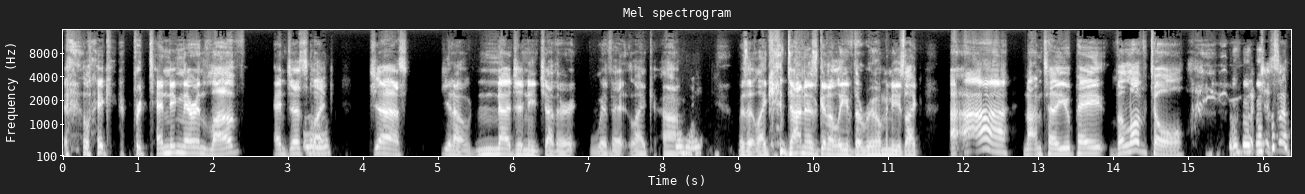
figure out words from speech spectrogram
like pretending they're in love and just Mhm. like just you know nudging each other with it like um Mhm. was it like Donna's gonna leave the room and he's like uh uh, uh not until you pay the love toll just a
